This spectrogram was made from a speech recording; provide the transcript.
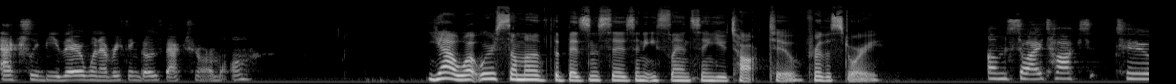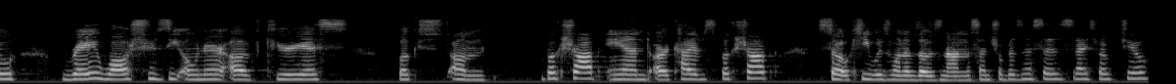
actually be there when everything goes back to normal. Yeah, what were some of the businesses in East Lansing you talked to for the story? Um, so I talked to Ray Walsh, who's the owner of Curious Books um, Bookshop and Archives Bookshop. So he was one of those non-essential businesses that I spoke to.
